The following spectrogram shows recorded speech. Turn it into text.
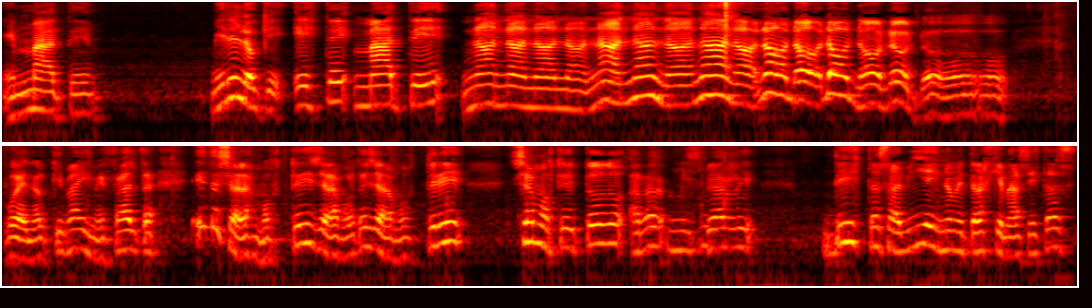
en mate. Miren lo que este mate. No, no, no, no, no, no, no, no, no, no, no, no, no, no, no. Bueno, ¿qué más me falta? Estas ya las mostré, ya las mostré, ya las mostré. Ya mostré todo. A ver, Miss Berry. De estas había y no me traje más. Estas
